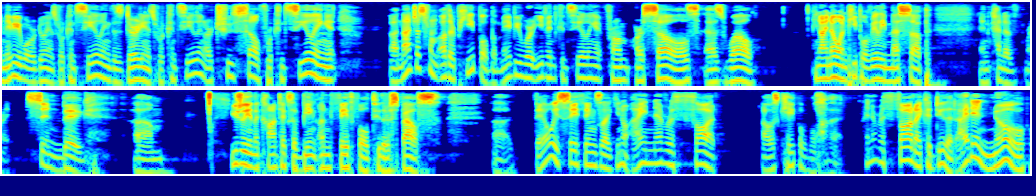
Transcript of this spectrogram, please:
And maybe what we're doing is we're concealing this dirtiness, we're concealing our true self, we're concealing it uh, not just from other people, but maybe we're even concealing it from ourselves as well. You know, I know when people really mess up and kind of right, sin big, um, usually in the context of being unfaithful to their spouse. Uh, they always say things like, you know, I never thought I was capable of that. I never thought I could do that. I didn't know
